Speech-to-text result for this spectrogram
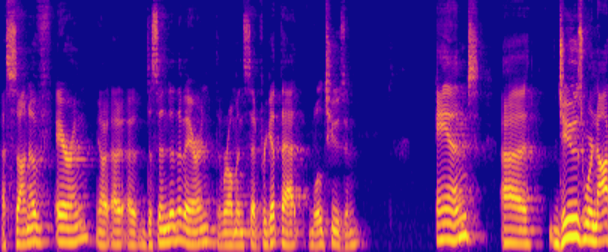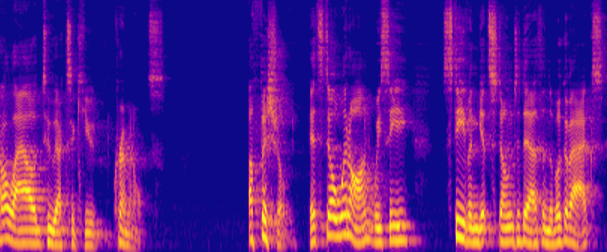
a son of Aaron, a, a, descendant of Aaron. The Romans said, Forget that, we'll choose him. And uh, Jews were not allowed to execute criminals officially. It still went on. We see Stephen gets stoned to death in the book of Acts,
